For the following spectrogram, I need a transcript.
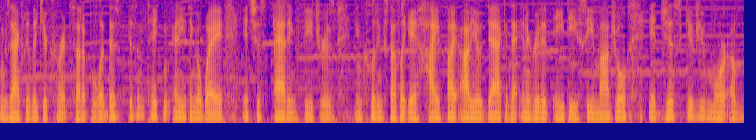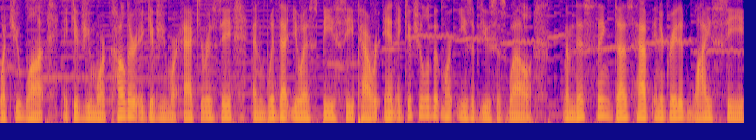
exactly like your current setup would. This isn't taking anything away, it's just adding features, including stuff like a hi-fi audio DAC and that integrated ADC module. It just gives you more of what you want. It gives you more color, it gives you more accuracy, and with that USB-C power in, it gives you a little bit more ease of use as well. And this thing does have integrated YC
